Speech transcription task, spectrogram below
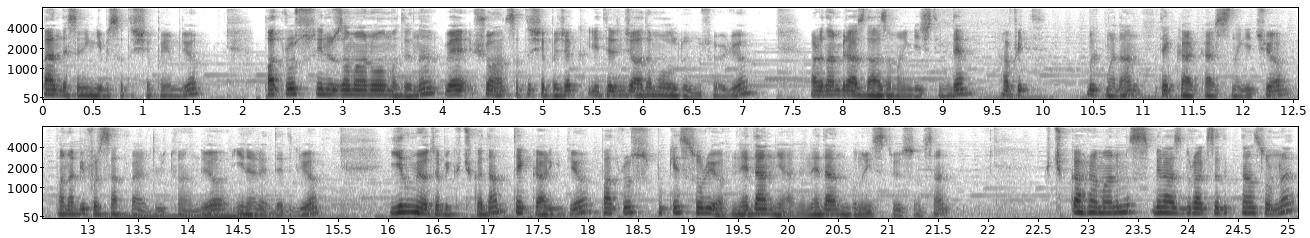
Ben de senin gibi satış yapayım diyor. Patros henüz zamanı olmadığını ve şu an satış yapacak yeterince adamı olduğunu söylüyor. Aradan biraz daha zaman geçtiğinde Hafit bıkmadan tekrar karşısına geçiyor. Bana bir fırsat verdi lütfen diyor. Yine reddediliyor. Yılmıyor tabii küçük adam. Tekrar gidiyor. Patros bu kez soruyor. Neden yani? Neden bunu istiyorsun sen? Küçük kahramanımız biraz duraksadıktan sonra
